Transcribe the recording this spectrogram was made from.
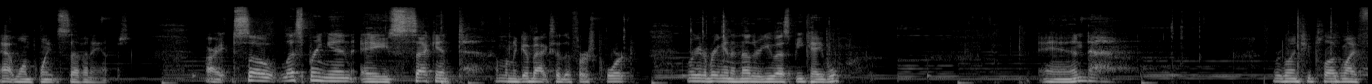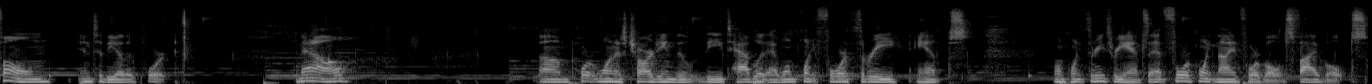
At 1.7 amps. All right, so let's bring in a second. I'm going to go back to the first port. We're going to bring in another USB cable. And we're going to plug my phone into the other port. Now, um, port 1 is charging the, the tablet at 1.43 amps. 1.33 amps at 4.94 volts, 5 volts.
